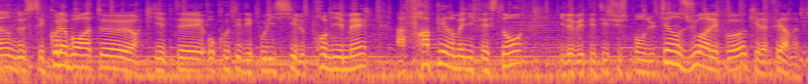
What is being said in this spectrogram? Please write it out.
L'un de ses collaborateurs qui était aux côtés des policiers le 1er mai a frappé un manifestant. Il avait été suspendu 15 jours à l'époque et l'affaire n'avait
